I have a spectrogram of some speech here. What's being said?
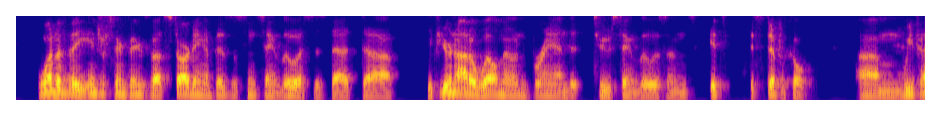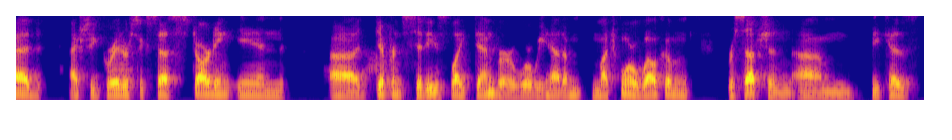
one of the interesting things about starting a business in St. Louis is that uh, if you're not a well-known brand to St. Louisans, it's it's difficult. Um, we've had actually greater success starting in uh, different cities like Denver, where we had a much more welcome reception um, because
